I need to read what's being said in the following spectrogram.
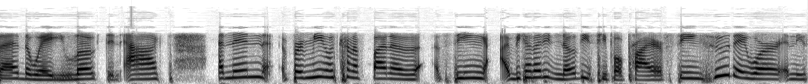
said, the way you looked and act. And then for me, it was kind of fun of seeing because I didn't know these people prior, seeing who they were in these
